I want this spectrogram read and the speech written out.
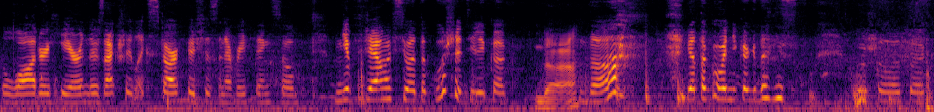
the water here and there's actually like starfishes and everything. So мне прямо все это кушать или как? Да. Да? Я такого никогда не с- кушала так.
